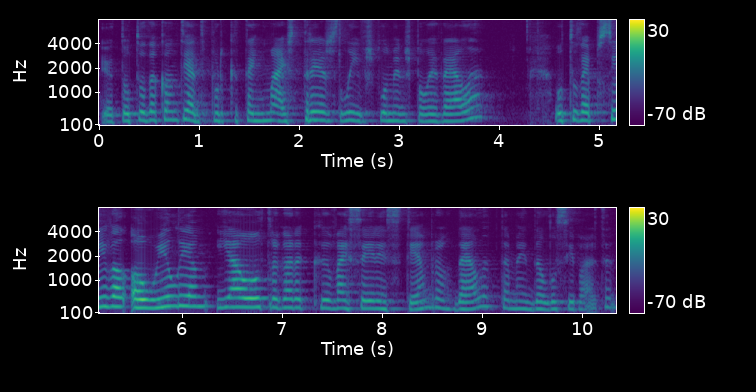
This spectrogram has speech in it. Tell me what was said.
eu estou toda contente porque tenho mais três livros, pelo menos, para ler dela. O Tudo é Possível, o William e há outro agora que vai sair em setembro dela, também da Lucy Barton.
